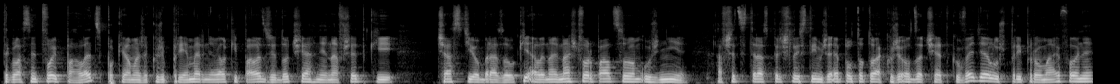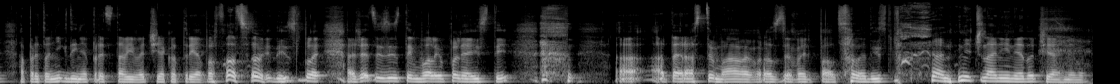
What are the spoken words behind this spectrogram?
tak vlastne tvoj palec, pokiaľ máš akože priemerne veľký palec, že dočiahne na všetky časti obrazovky, ale na, na štvorpalcovom už nie. A všetci teraz prišli s tým, že Apple toto akože od začiatku vedel už pri prvom iPhone a preto nikdy nepredstaví väčší ako 3,5 palcový displej a všetci si s tým boli úplne istí. A, a teraz tu máme proste 5 palcové displeje a nič na ní nedočiahneme.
